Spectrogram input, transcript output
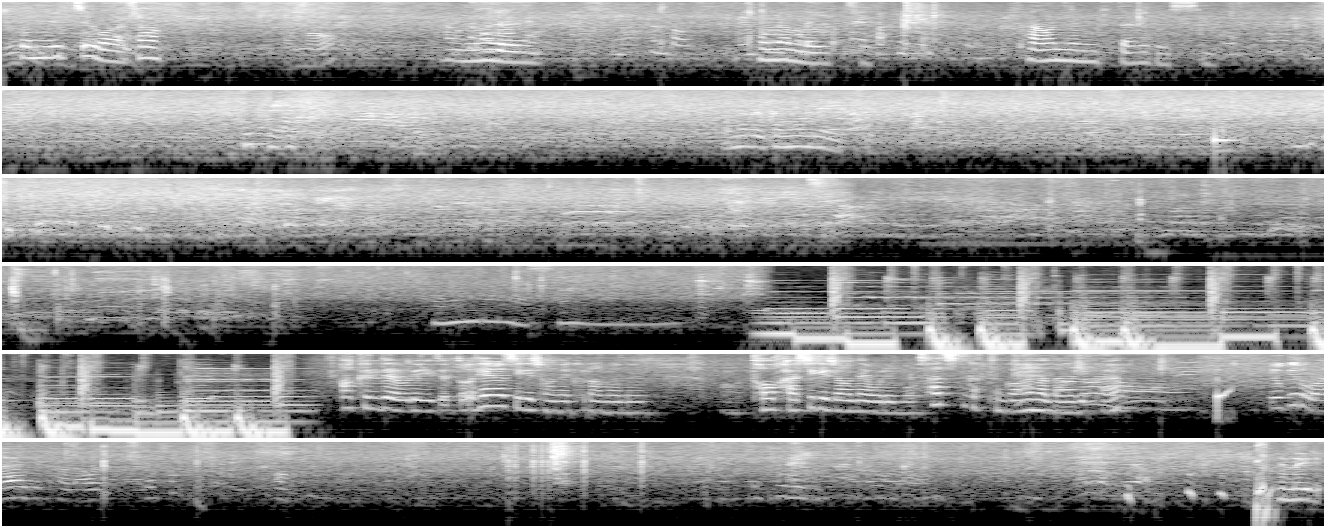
조금 일찍 와서 오늘의 공연 메이트 다원님을 기다리고 있습니다. 오늘의 공연 메이트. 헤어지기 전에 그러면은 어, 더 가시기 전에 우리 뭐 사진 같은 거 하나 남길까요? 여기로 와야지 다 않겠어? 어. 느려.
